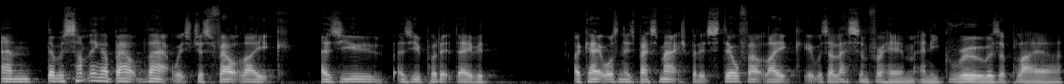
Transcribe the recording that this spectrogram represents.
And there was something about that which just felt like, as you as you put it, David. Okay, it wasn't his best match, but it still felt like it was a lesson for him, and he grew as a player,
